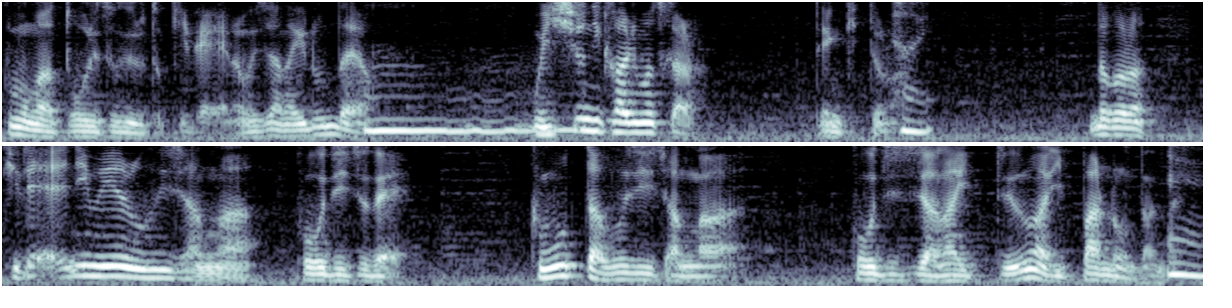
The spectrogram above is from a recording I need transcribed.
雲が通り過ぎると綺麗な富士山がいるんだよ、もう一瞬に変わりますから天気っていうのは。はい。だから綺麗に見える富士山が口実で曇った富士山が口実じゃないっていうのは一般論なんで、ええ。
